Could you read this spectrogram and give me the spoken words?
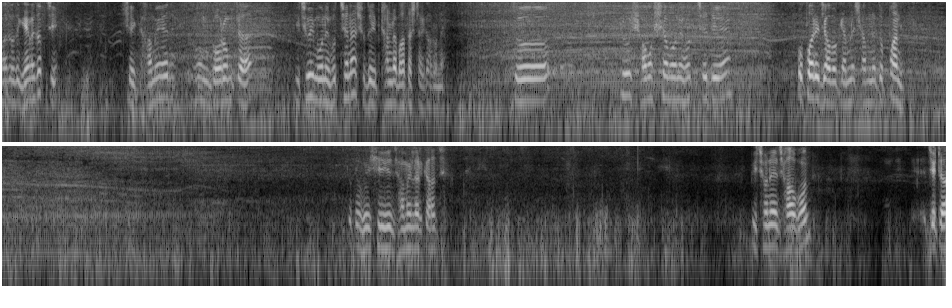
মাঝে মাঝে ঘেমে যাচ্ছি, সেই ঘামের এবং গরমটা কিছুই মনে হচ্ছে না, শুধু এই ঠান্ডা বাতাসটার কারণে। তো একটু সমস্যা মনে হচ্ছে যে ওপারে যাব কেমনে, সামনে তো পানি। বেশি ঝামেলার কাজ। পিছনে ঝাউবন যেটা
